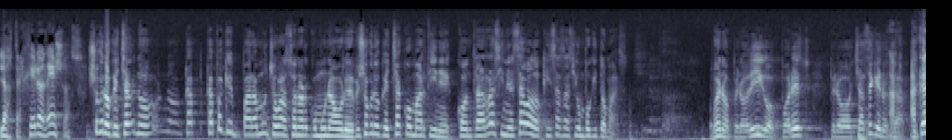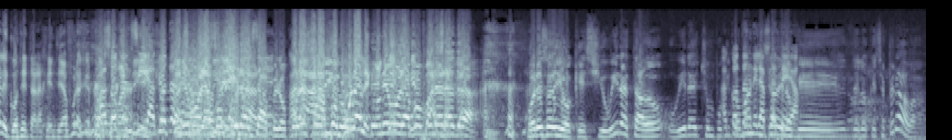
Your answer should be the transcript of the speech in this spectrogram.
los trajeron ellos. Yo creo que Chaco, no, no, cap- capaz que para muchos va a sonar como una boludez, pero yo creo que Chaco Martínez contra Racing el sábado quizás hacía un poquito más. Bueno, pero digo, por eso, pero ya sé que no está. A- Acá le contesta a la gente de afuera. ¿Qué pasa, Martín? sí, acá ¿Qué también Tenemos la popular. Está, pero por A la- eso la digo, popular le Tenemos la ¿qué popular atrás. por eso digo que si hubiera estado, hubiera hecho un poquito Acotan más de la quizá de, lo que, de lo que se esperaba.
